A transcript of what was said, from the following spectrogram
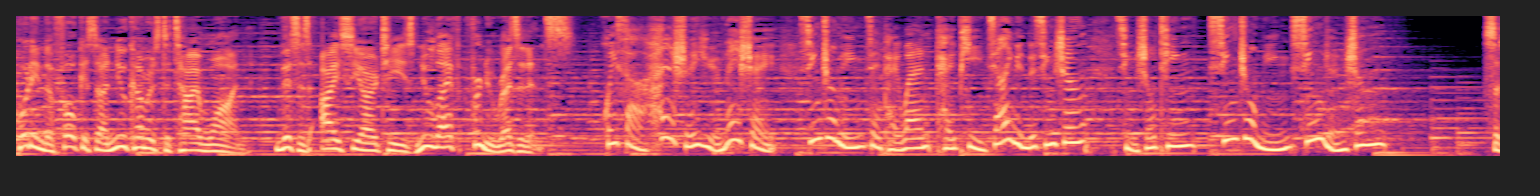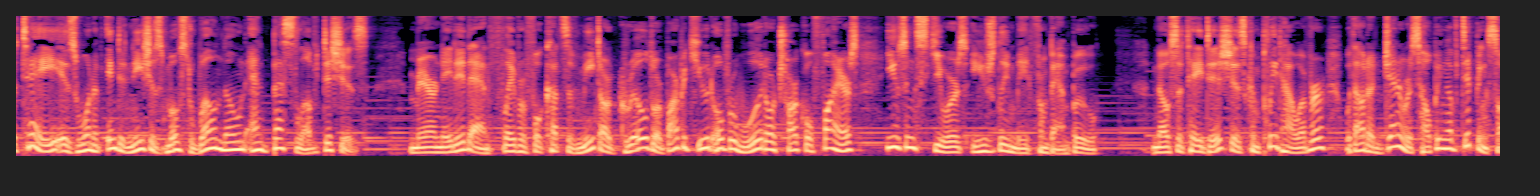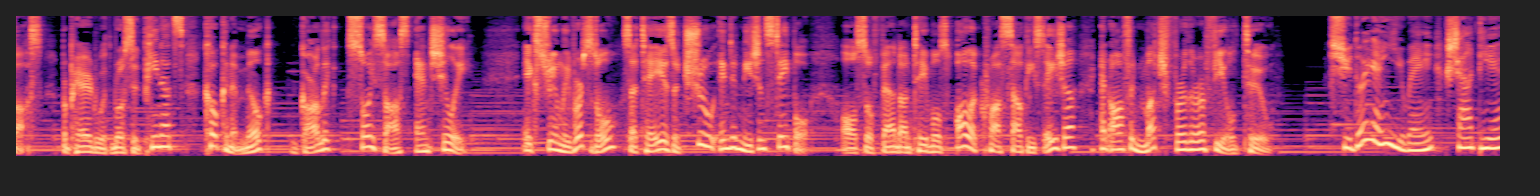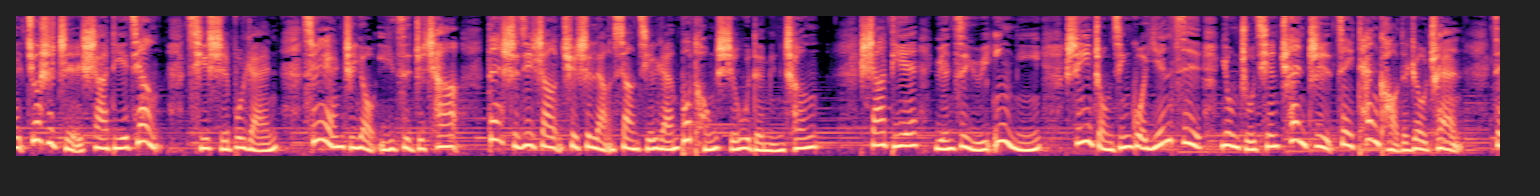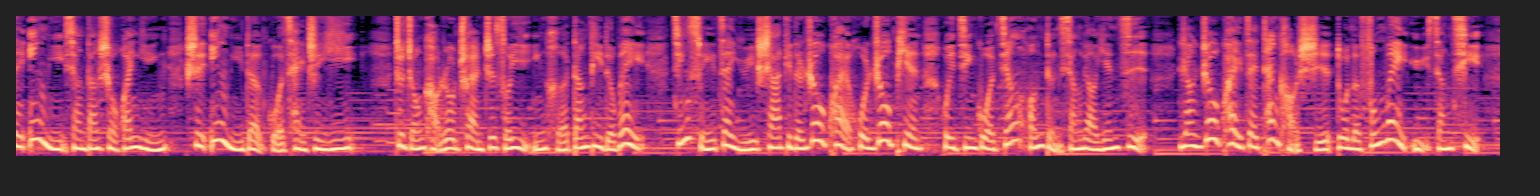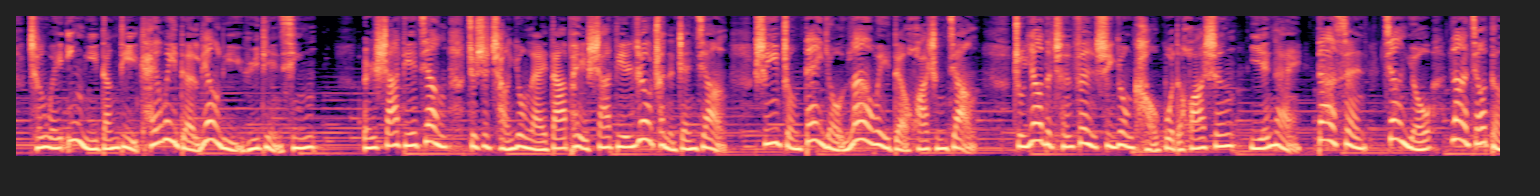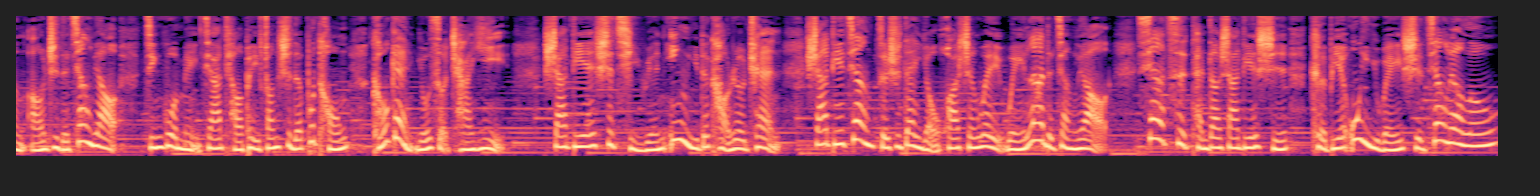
putting the focus on newcomers to Taiwan. This is ICRT's New Life for New Residents. 挥洒汗水与泪水，新住民在台湾开辟家园的心声，请收听《新住民新人生》。Satay is one of Indonesia's most well-known and best-loved dishes. Marinated and flavorful cuts of meat are grilled or barbecued over wood or charcoal fires using skewers usually made from bamboo. No satay dish is complete, however, without a generous helping of dipping sauce, prepared with roasted peanuts, coconut milk, garlic, soy sauce, and chili. Extremely versatile, satay is a true Indonesian staple, also found on tables all across Southeast Asia and often much further afield too. 许多人以为沙爹就是指沙爹酱，其实不然。虽然只有一字之差，但实际上却是两项截然不同食物的名称。 沙爹源自于印尼，是一种经过腌制、用竹签串制再炭烤的肉串，在印尼相当受欢迎，是印尼的国菜之一。这种烤肉串之所以迎合当地的味，精髓在于沙爹的肉块或肉片会经过姜黄等香料腌制，让肉块在炭烤时多了风味与香气，成为印尼当地开胃的料理与点心。而沙爹酱就是常用来搭配沙爹肉串的蘸酱，是一种带有辣味的花生酱。主要的成分是用烤过的花生、椰奶、大蒜、酱油、辣椒等熬制的酱料，经过每家调配方式的不同，口感有所差异。沙爹是起源印尼的烤肉串，沙爹酱则是带有花生味、微辣的酱料。下次谈到沙爹时，可别误以为是酱料喽。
